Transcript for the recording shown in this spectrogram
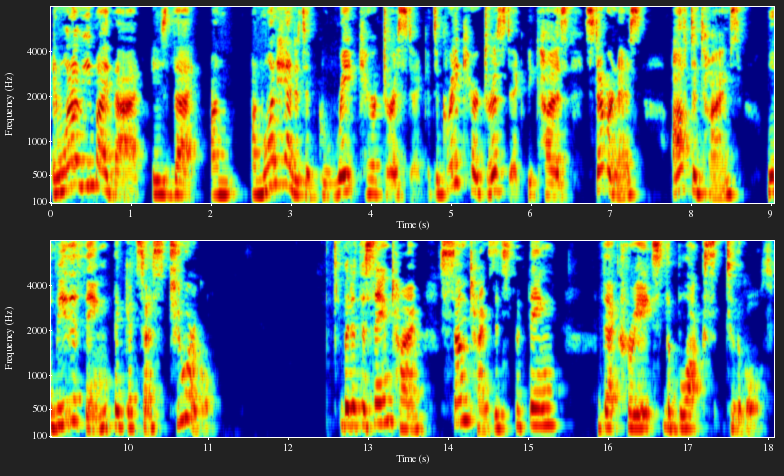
And what I mean by that is that on, on one hand, it's a great characteristic. It's a great characteristic because stubbornness oftentimes will be the thing that gets us to our goal. But at the same time, sometimes it's the thing that creates the blocks to the goals.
